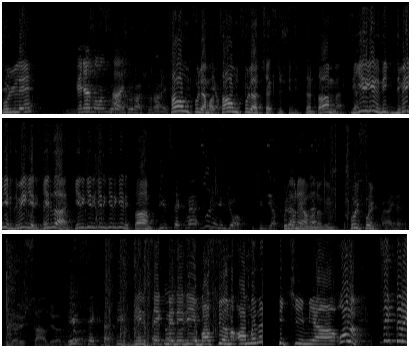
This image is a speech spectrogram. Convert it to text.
fulle. En az 10 saat. Tam full ama tam full atacaksın şu dipten tamam mı? Gir gir di- dibe gir dibe gir. Gir daha. Gir gir gir gir gir. Tamam. Bir sekme ikinci ok. İkinci yap. O ne amına koyayım? Full full. Aynen. Görüş sağlıyorum. Bir sekme. Bir, Bir sekme dediği basıyorsun amına sikeyim ya. Oğlum siktir.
